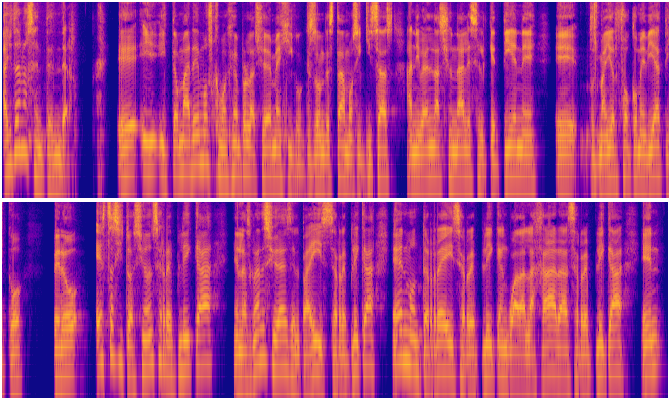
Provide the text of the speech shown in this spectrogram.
ayúdanos a entender. Eh, y, tomaremos como ejemplo la Ciudad de México, que es donde estamos, y quizás a nivel nacional es el que tiene eh, pues mayor foco mediático, pero esta situación se replica en las grandes ciudades del país, se replica en Monterrey, se replica en Guadalajara, se replica en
